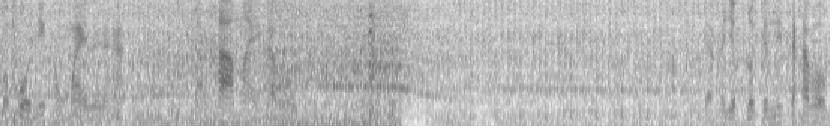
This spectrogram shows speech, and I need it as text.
บอโคนนี่ของใหม่เลยนะฮะหลัง คาใหม่ครับผมเดี๋ยวขยับรถกันนิดนะครับผม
